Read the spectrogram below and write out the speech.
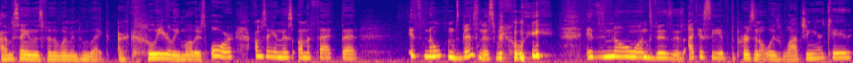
I'm saying this for the women who like are clearly mothers, or I'm saying this on the fact that it's no one's business really. It's no one's business. I could see if the person always watching your kid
